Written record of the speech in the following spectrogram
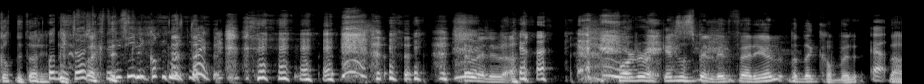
godt nyttår. Godt nyttår. Vi sier godt nyttår. Det er veldig bra. For the record så spiller vi inn før jul, men den kommer Ja. da.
